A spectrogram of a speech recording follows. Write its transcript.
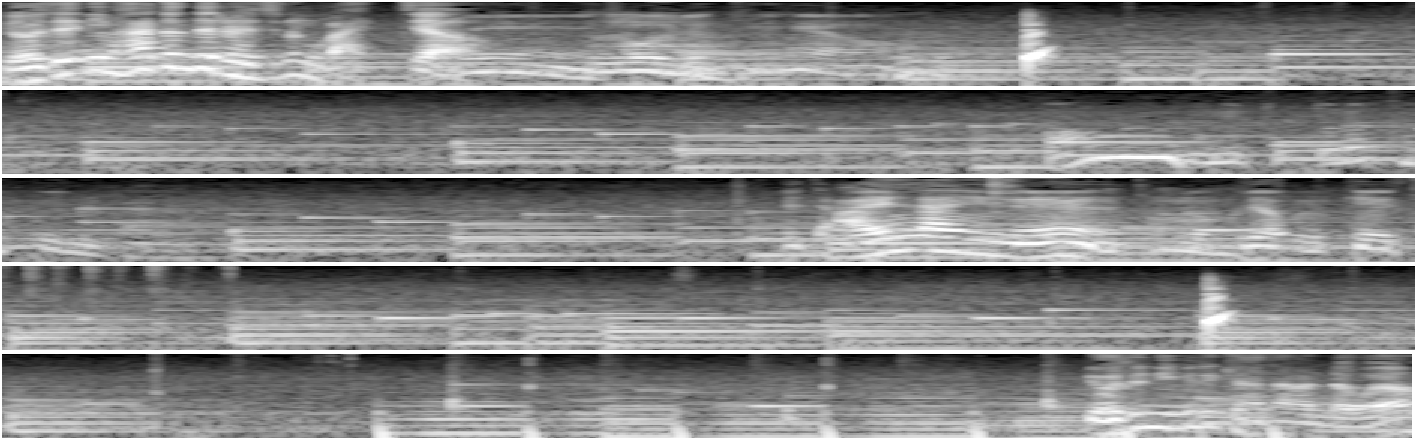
여자님 하던 대로 해주는 거 맞죠? 네, 저 음. 이렇게 아이라인을 좀 음. 그려볼게. 여자님 이렇게 화장한다고요?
